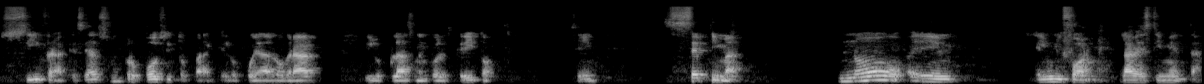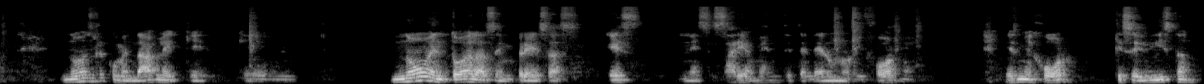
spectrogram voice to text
cifra, que sea su propósito para que lo pueda lograr y lo plasmen por escrito. ¿Sí? Séptima, no eh, el uniforme, la vestimenta. No es recomendable que, que no en todas las empresas es necesariamente tener un uniforme. Es mejor que se vistan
